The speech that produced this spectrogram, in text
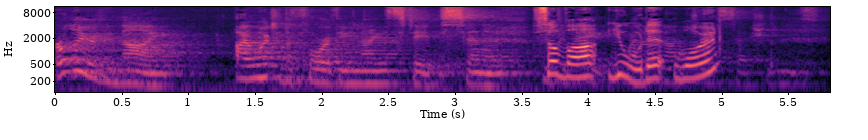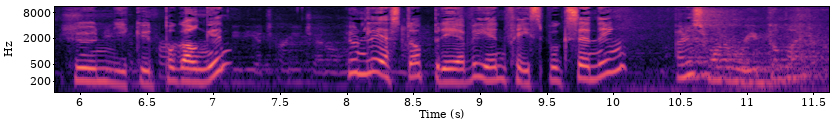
Earlier tonight, I went to the floor of the United States Senate. Så hva gjorde Warren? Hun gikk ut på gangen. Hun leste opp brevet i en Facebook-sending. I just want to read the letter.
